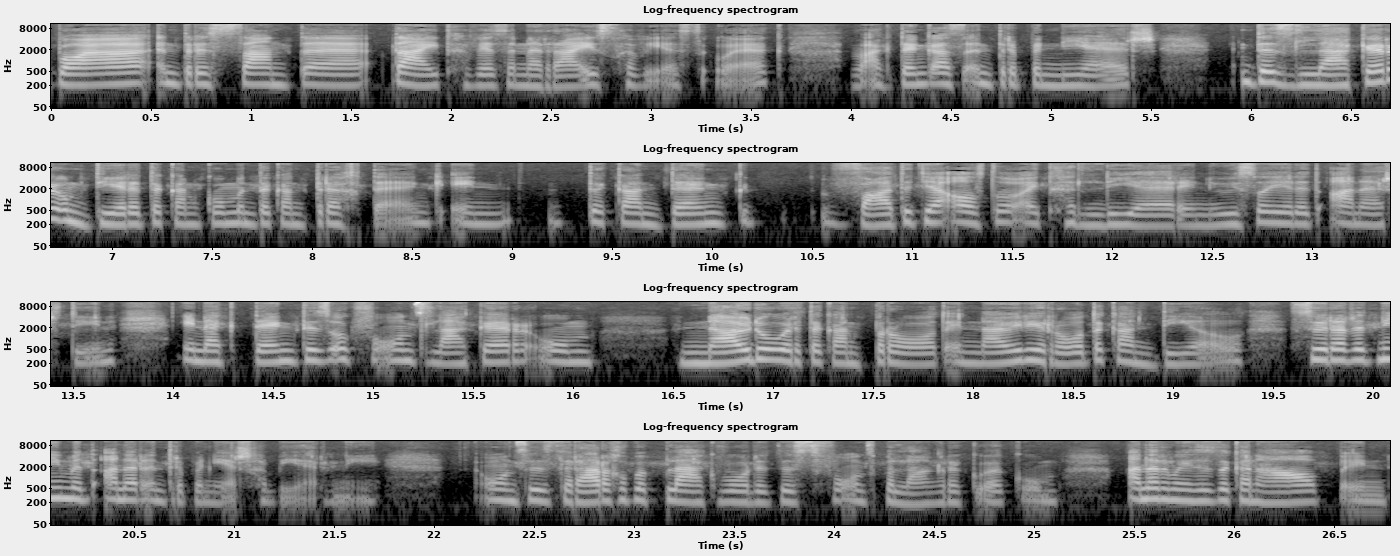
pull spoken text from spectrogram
baie interessante tyd geweest en 'n reis geweest ook. Maar ek dink as entrepreneurs, dis lekker om deur dit te kan kom en te kan terugdink en te kan dink wat het jy alstal uitgeleer en hoe sal jy dit anders doen? En ek dink dis ook vir ons lekker om nou daaroor te kan praat en nou hierdie raad te kan deel sodat dit nie met ander entrepreneurs gebeur nie. Ons is regtig op 'n plek waar dit is vir ons belangrik ook om ander mense te kan help en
